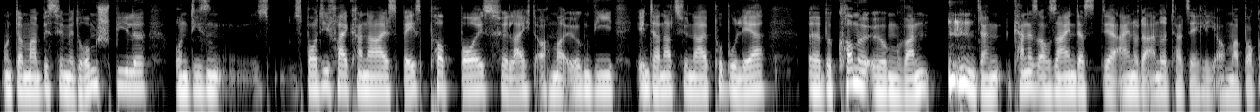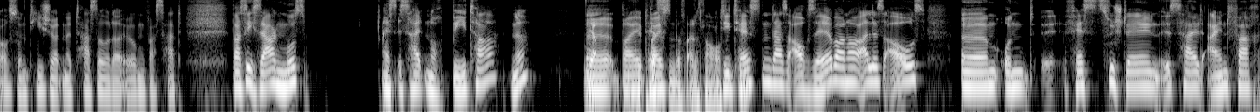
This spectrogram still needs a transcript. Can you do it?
und da mal ein bisschen mit rumspiele und diesen Spotify-Kanal Space Pop Boys vielleicht auch mal irgendwie international populär äh, bekomme irgendwann, dann kann es auch sein, dass der ein oder andere tatsächlich auch mal Bock auf so ein T-Shirt, eine Tasse oder irgendwas hat. Was ich sagen muss, es ist halt noch Beta, ne? Ja, äh, bei, die testen bei, das alles noch aus. Die testen das auch selber noch alles aus. Ähm, und äh, festzustellen ist halt einfach,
